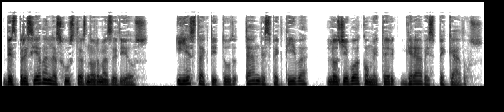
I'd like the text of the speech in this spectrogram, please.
Despreciaban las justas normas de Dios, y esta actitud tan despectiva los llevó a cometer graves pecados.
